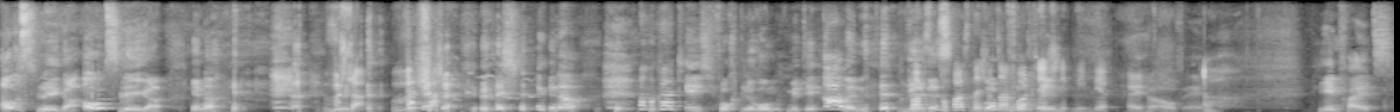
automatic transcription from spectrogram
Ausleger, Ausleger. Genau. Wischer, Wischer. genau. Oh Gott. Ich fuchtel rum mit den Armen. Wildes du hast nicht unseren Hund, der steht neben dir. Ey, hör auf, ey. Jedenfalls,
